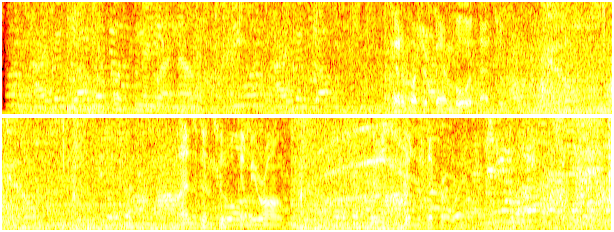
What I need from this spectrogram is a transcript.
Glistening right now. Got a bunch of bamboo with that too. Mine's good too, don't get me wrong. It's just good a different way.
